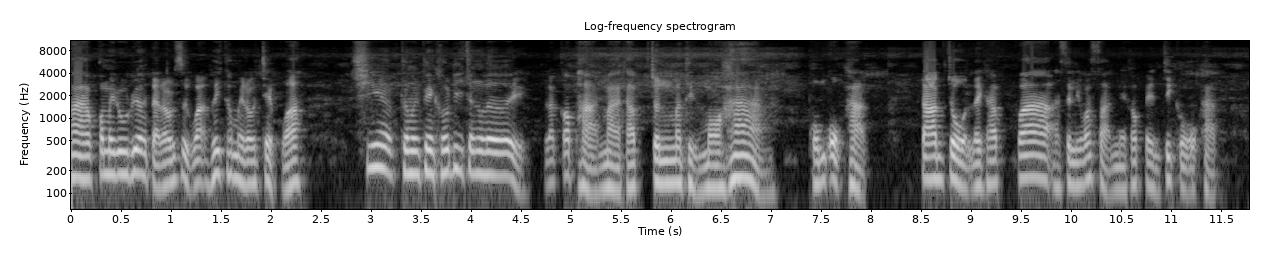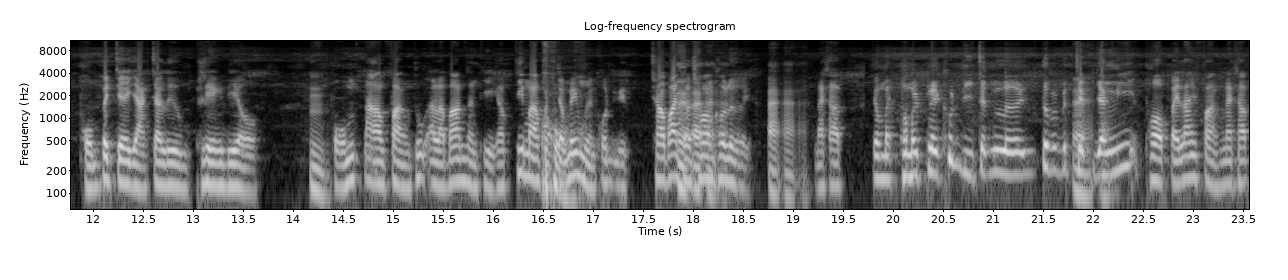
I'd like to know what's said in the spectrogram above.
.5 ครับก็ไม่รู้เรื่องแต่เรารู้สึกว่าเฮ้ยทำไมเราเจ็บวะเชี่ยทำไมเพลงเขาดีจังเลย แล้วก็ผ่านมาครับ จนมาถึงม .5 ผมอกหักตามโจทย์เลยครับ ว่าอัศนีวสันต์เนี่ยเขาเป็นจิโกอกหักผมไปเจออยากจะลืมเพลงเดียวอืมผมตามฟังทุกอัลบั้มทันทีครับ ที่มาผมจะไม่เหมือนคนอื่น ชาวบ้านชาวช่องเขาเลยนะครับทำไมทำไมเพลงเขาดีจังเลยทำไมมันเจ็บอย่างนี้พอไปไล่ฟังนะครับ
